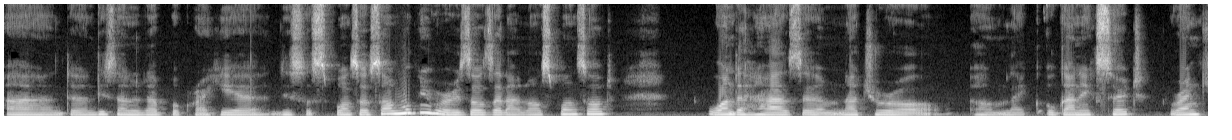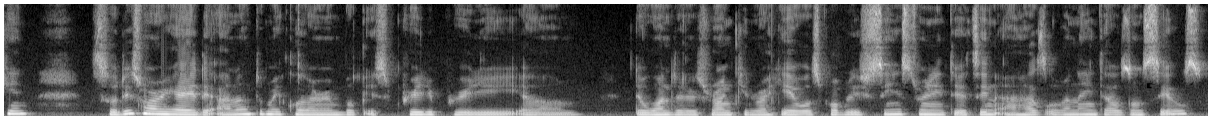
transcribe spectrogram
and uh, this is another book right here. This is sponsored. So I'm looking for results that are not sponsored. One that has um, natural, um, like organic search ranking. So this one right here, the Anatomy coloring book, is pretty, pretty. Um, the one that is ranking right here was published since 2013 and has over 9,000 sales.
